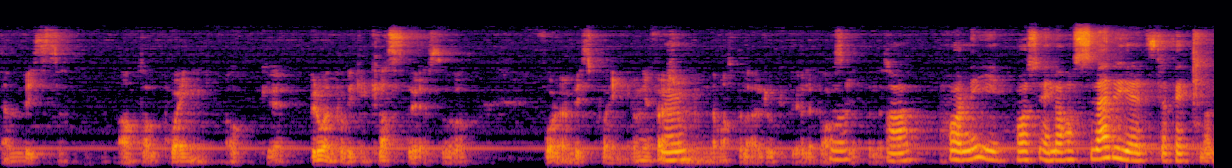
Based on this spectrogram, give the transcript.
en viss antal poäng och eh, beroende på vilken klass du är så får du en viss poäng. Ungefär Mm. som när man spelar rugby eller basket eller så. Ja. Har ni, har, eller har Sverige ett stafettlag?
